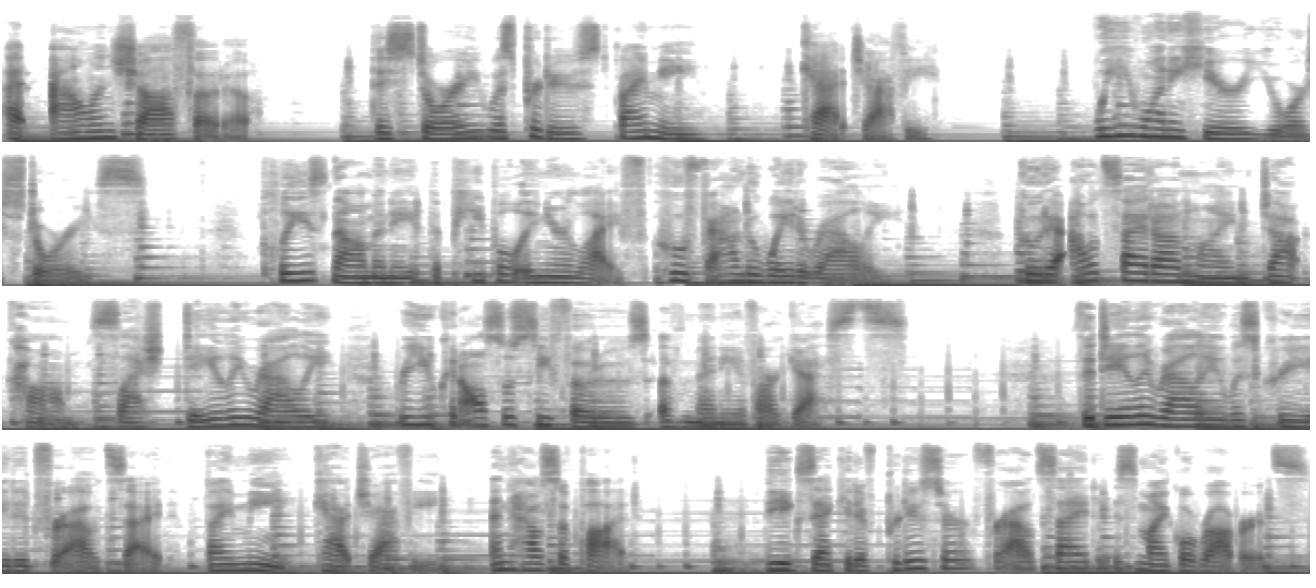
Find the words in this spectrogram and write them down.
at Allan Shaw Photo. This story was produced by me, Kat Jaffe. We want to hear your stories. Please nominate the people in your life who found a way to rally. Go to outsideonline.com slash daily rally, where you can also see photos of many of our guests. The Daily Rally was created for Outside by me, Kat Jaffe, and House of Pod. The executive producer for Outside is Michael Roberts.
